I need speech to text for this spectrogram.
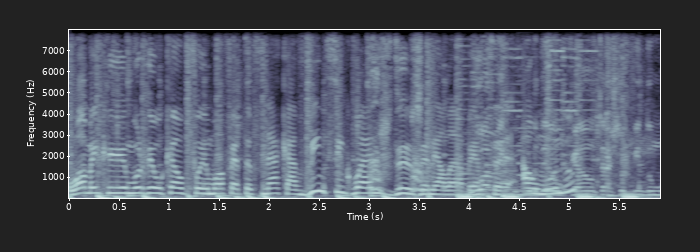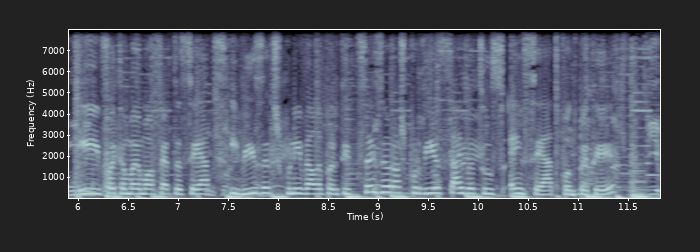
O Homem que Mordeu o Cão foi uma oferta FNAC há 25 anos de janela aberta ao mundo. cão mundo E foi também uma oferta SEAT Ibiza, disponível a partir de 6 euros por dia. Saiba tudo em seat.pt. Estás por ti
